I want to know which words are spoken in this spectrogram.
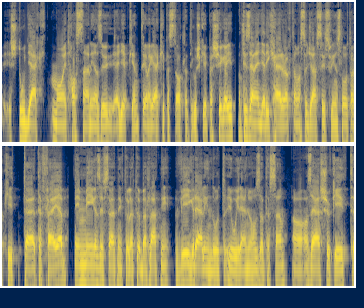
és tudják majd használni az ő egyébként tényleg elképesztő atletikus képességeit. A 11. helyre raktam azt a Justice Winslow-t, aki te, te feljebb. Én még azért szeretnék tőle többet látni. Végre elindult jó irányba hozzáteszem. Az első két,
